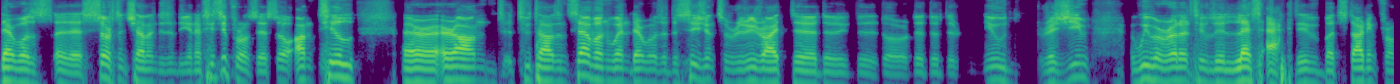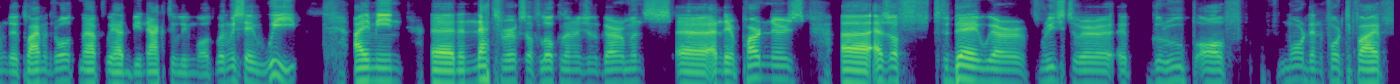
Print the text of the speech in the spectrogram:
there was uh, certain challenges in the UNFCCC process. So until uh, around 2007, when there was a decision to rewrite the, the, the, the, the, the new regime, we were relatively less active, but starting from the climate roadmap, we had been actively involved. When we say we, I mean uh, the networks of local and regional governments uh, and their partners. Uh, as of today, we are reached to a, a group of more than 45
